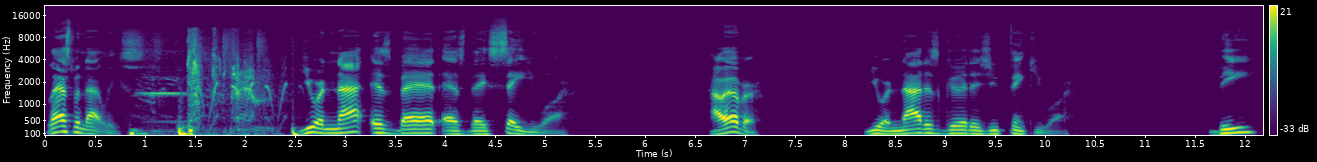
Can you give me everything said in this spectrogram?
Last but not least, you are not as bad as they say you are. However, you are not as good as you think you are. Be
